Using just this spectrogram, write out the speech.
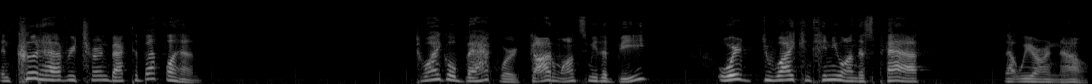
and could have returned back to bethlehem do I go back where God wants me to be? Or do I continue on this path that we are in now?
